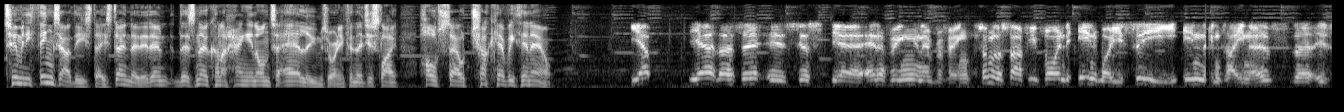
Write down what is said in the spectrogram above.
too many things out these days, don't they? They don't. There's no kind of hanging on to heirlooms or anything. They just like wholesale chuck everything out. Yep. Yeah, that's it. It's just, yeah, anything and everything. Some of the stuff you find in, well, you see in the containers that is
